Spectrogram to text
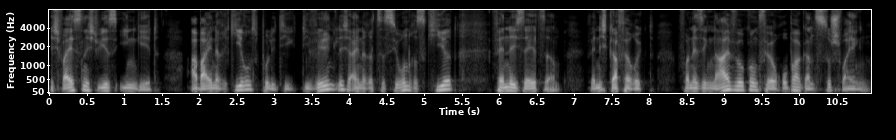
Ich weiß nicht, wie es Ihnen geht. Aber eine Regierungspolitik, die willentlich eine Rezession riskiert, fände ich seltsam, wenn nicht gar verrückt. Von der Signalwirkung für Europa ganz zu schweigen.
